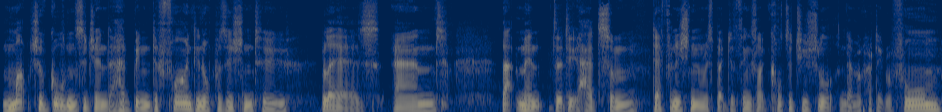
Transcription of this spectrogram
much of Gordon's agenda had been defined in opposition to Blair's, and that meant that it had some definition in respect of things like constitutional and democratic reform,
